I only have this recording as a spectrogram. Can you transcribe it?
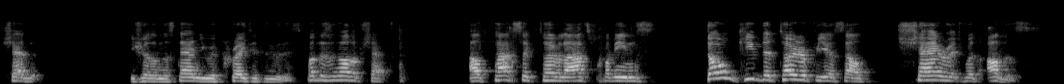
Shed, you should understand you were created to do this. But there's another pshat. Al Tachsik Torah means don't keep the Torah for yourself. Share it with others.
